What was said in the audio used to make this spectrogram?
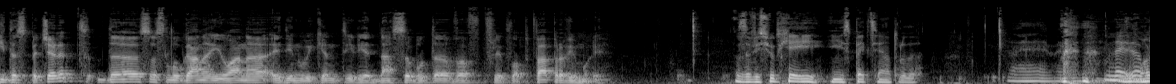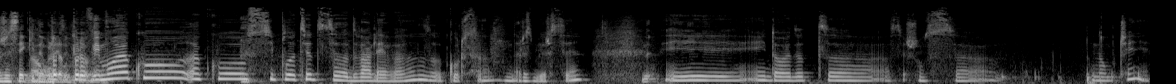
и да спечелят да с Лугана и Йоана един уикенд или една събота в флип-флоп. Това правимо ли? е? Зависи от ХЕИ и инспекция на труда. Не, бе. Не, Не може всеки да е. пр- прави му е, ако, ако си платят за 2 лева за курса, разбира се, и, и дойдат а, всъщност а, на обучение.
